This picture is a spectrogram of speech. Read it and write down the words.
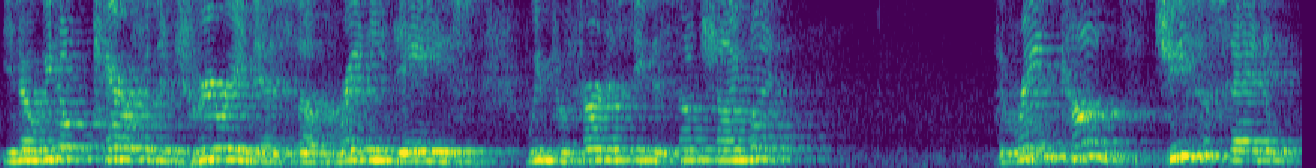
You know, we don't care for the dreariness of rainy days. We prefer to see the sunshine, but the rain comes. Jesus said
